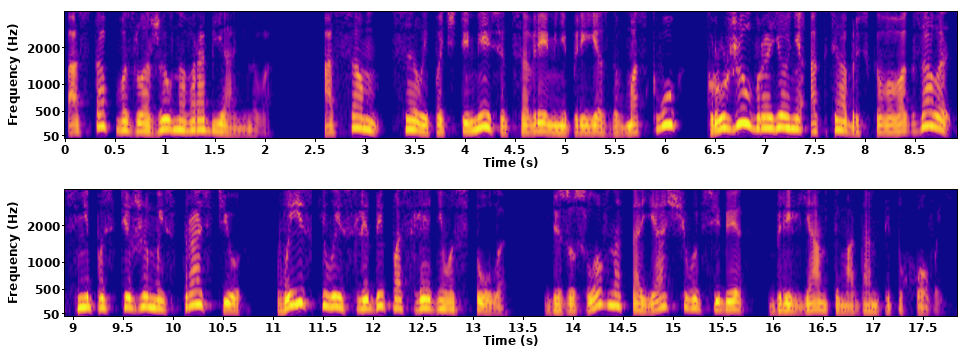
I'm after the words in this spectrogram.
Остап возложил на Воробьянинова, а сам целый почти месяц со времени приезда в Москву кружил в районе Октябрьского вокзала с непостижимой страстью, выискивая следы последнего стула, безусловно, таящего в себе бриллианты мадам Петуховой.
